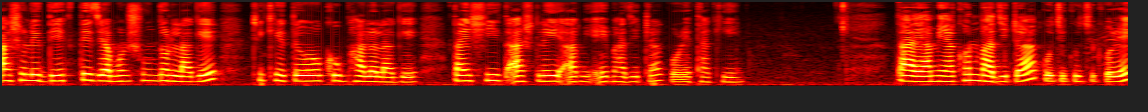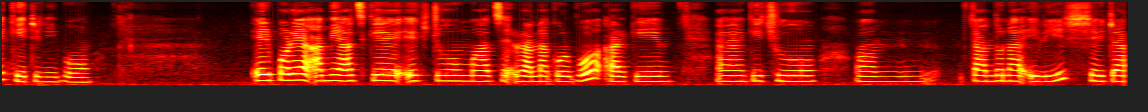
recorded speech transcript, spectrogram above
আসলে দেখতে যেমন সুন্দর লাগে, ঠিক খেতেও খুব ভালো লাগে। তাই শীত আসলেই আমি এই ভাজিটা করে থাকি। তাই আমি এখন ভাজিটা কুচি কুচি করে কেটে নিব। এরপরে আমি আজকে একটু মাছ রান্না করব আর কি কিছু চান্দনা ইলিশ সেটা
